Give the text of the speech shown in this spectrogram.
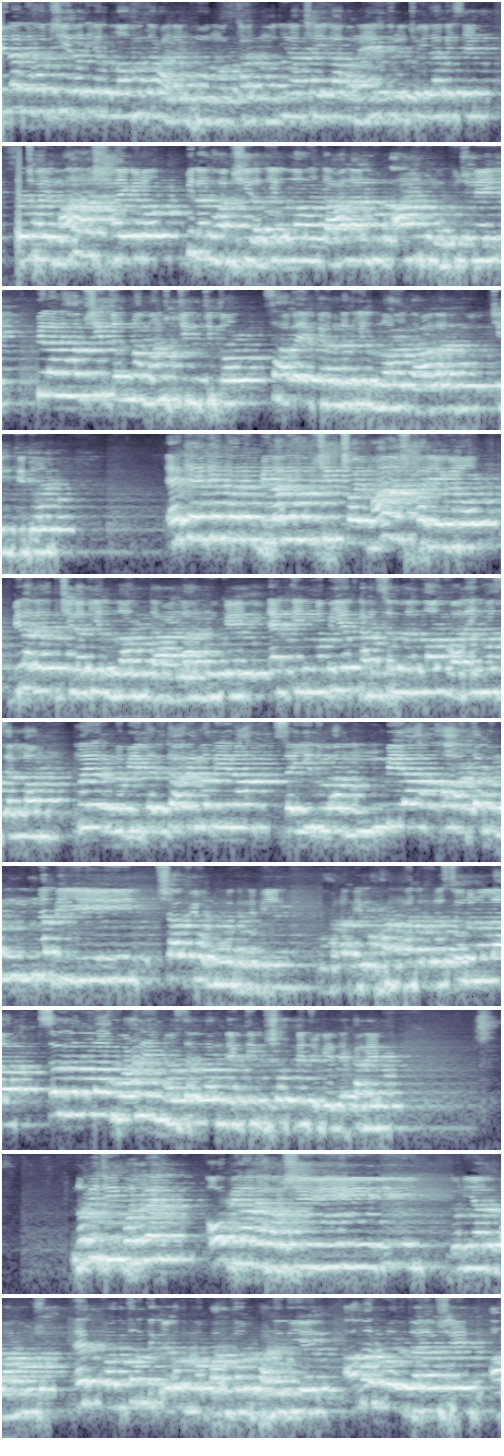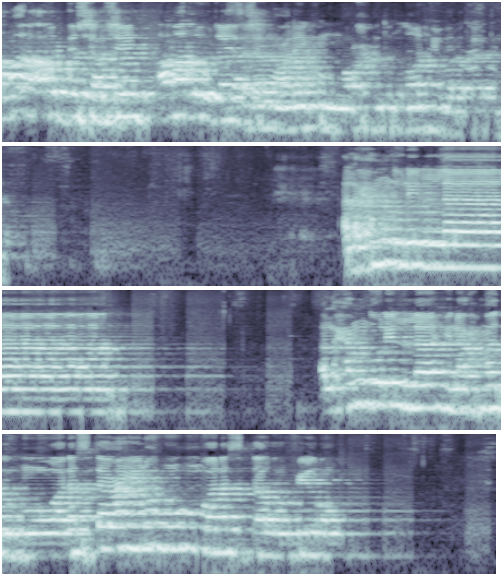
বিলাল হাবশি রাদিয়াল্লাহু তাআলা আনহু মক্কার মদিনা ছাইরা অনেক দূরে চইলা গেছেন। ছয় মাস হয়ে গেল বিলাল হাবশি রাদিয়াল্লাহু তাআলা আনহুর আর কোনো খোঁজ নেই। বিলাল হাবশির জন্য মানুষ চিন্তিত সাহাবায়ে কেরাম রাদিয়াল্লাহু তাআলা আনহু চিন্তিত। একে একে করে বিলাল হাবশির ছয় মাস পারিয়ে গেল। বিলাল রাদিয়াল্লাহু তাআলা আনহুকে একদিন নবী আকরাম সাল্লাল্লাহু আলাইহি ওয়াসাল্লাম মায়ের নবী তাজদার মদিনা সাইয়্যিদুল আম্বিয়া খাতামুন নবিয়্যিন শাফিউল মুযনিবিন মহানবী মুহাম্মদুর রাসূলুল্লাহ সাল্লাল্লাহু আলাইহি ওয়াসাল্লাম একদিন স্বপ্নে যুগে দেখালেন। নবীজি বললেন, ও বিলাল হাবশি দুনিয়ার মানুষ এক প্রান্তর থেকে অন্য প্রান্তর পাড়ি দিয়ে আমার রোজায় আসে আমার আরব দেশে আসে আমার রোজায় আসে আলাইকুম ওয়া রাহমাতুল্লাহি ওয়া বারাকাতুহু আলহামদুলিল্লাহ الحمد لله نحمده ونستعينه ونستغفره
